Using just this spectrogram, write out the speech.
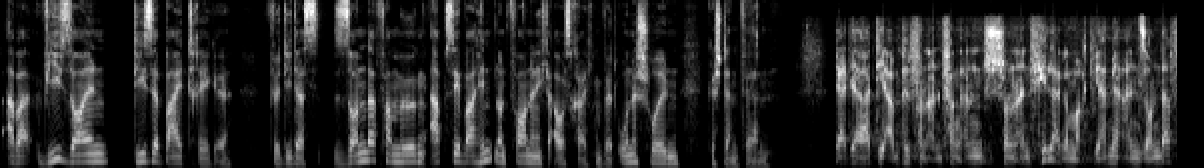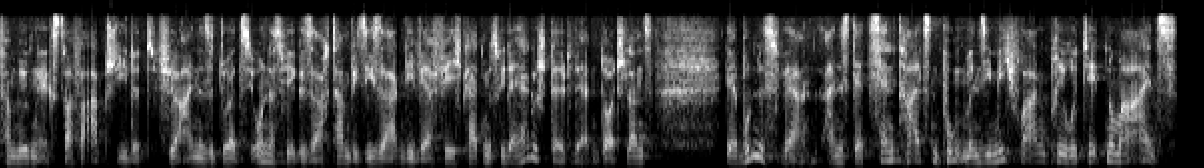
Aber wie sollen diese Beiträge, für die das Sondervermögen absehbar hinten und vorne nicht ausreichen wird, ohne Schulden gestemmt werden? Ja, der hat die Ampel von Anfang an schon einen Fehler gemacht. Wir haben ja ein Sondervermögen extra verabschiedet für eine Situation, dass wir gesagt haben, wie Sie sagen, die Wehrfähigkeit muss wiederhergestellt werden. Deutschlands der Bundeswehr, eines der zentralsten Punkte. Wenn Sie mich fragen, Priorität Nummer eins,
